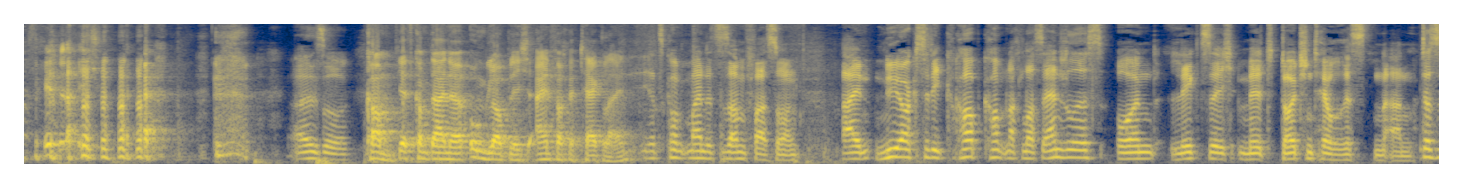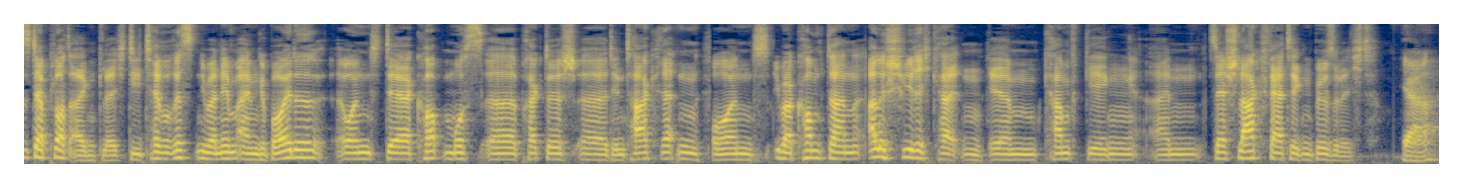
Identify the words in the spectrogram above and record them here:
Vielleicht. Also, Komm, jetzt kommt deine unglaublich einfache Tagline. Jetzt kommt meine Zusammenfassung. Ein New York City Cop kommt nach Los Angeles und legt sich mit deutschen Terroristen an. Das ist der Plot eigentlich. Die Terroristen übernehmen ein Gebäude und der Cop muss äh, praktisch äh, den Tag retten und überkommt dann alle Schwierigkeiten im Kampf gegen einen sehr schlagfertigen Bösewicht. Ja.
